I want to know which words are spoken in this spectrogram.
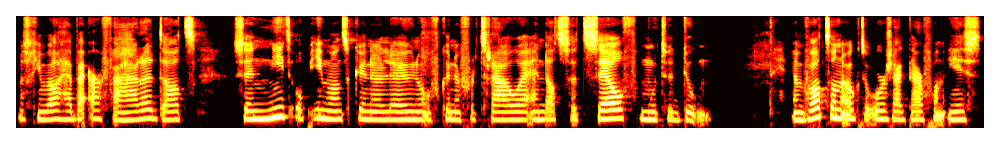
misschien wel hebben ervaren dat ze niet op iemand kunnen leunen of kunnen vertrouwen en dat ze het zelf moeten doen. En wat dan ook de oorzaak daarvan is,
